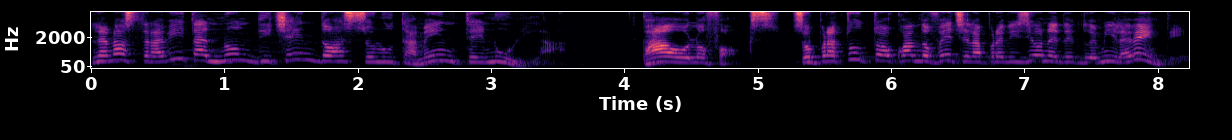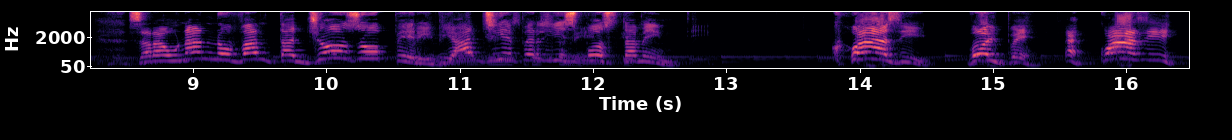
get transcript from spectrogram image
la nostra vita non dicendo assolutamente nulla. Paolo Fox, soprattutto quando fece la previsione del 2020. Sarà un anno vantaggioso per i viaggi e per gli spostamenti. Quasi! Volpe! Eh, quasi!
